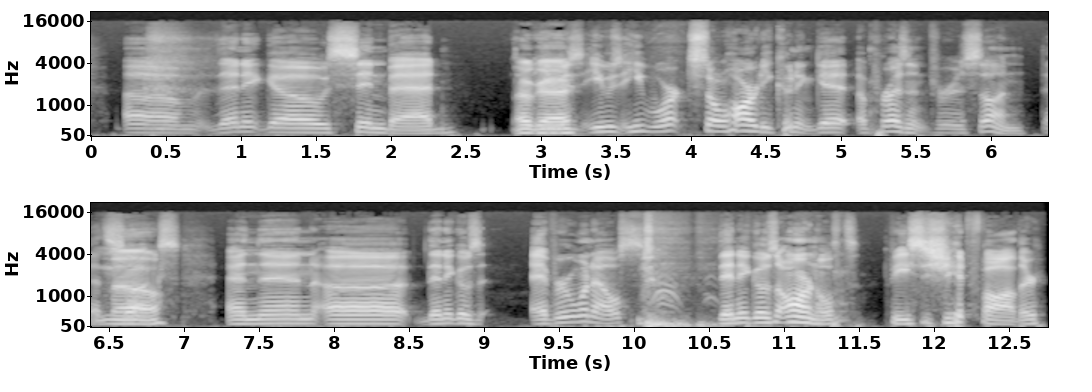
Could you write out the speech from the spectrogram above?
um, then it goes Sinbad. He okay. was, he was he worked so hard he couldn't get a present for his son. That No. sucks. And then uh then it goes everyone else. then it goes Arnold, piece of shit father,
